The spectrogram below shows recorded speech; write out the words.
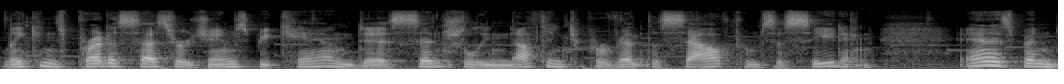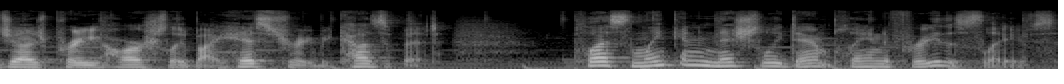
Lincoln's predecessor, James Buchanan, did essentially nothing to prevent the South from seceding, and has been judged pretty harshly by history because of it. Plus, Lincoln initially didn't plan to free the slaves,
